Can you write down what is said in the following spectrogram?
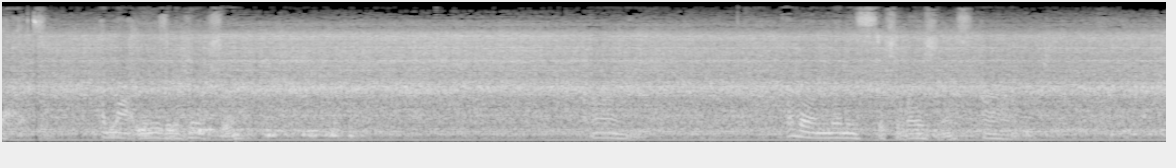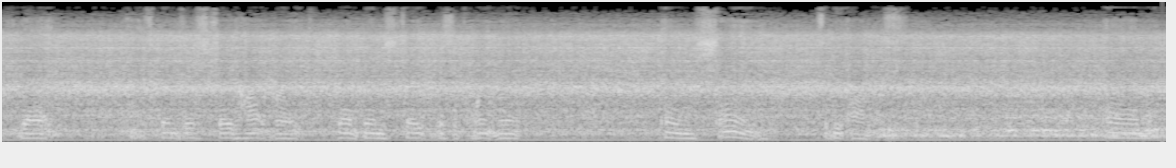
that and not use it against you. Um, I've been in many situations um, that has been just straight heartbreak, that have been straight disappointment and shame, to be honest. And I'm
